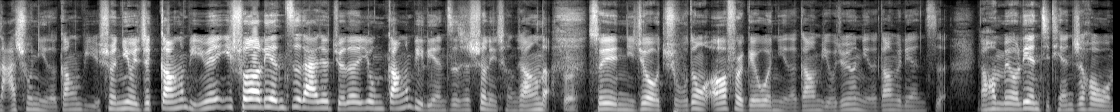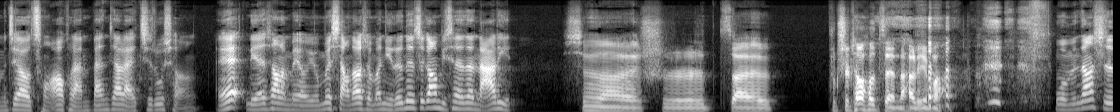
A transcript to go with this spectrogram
拿出你的钢笔，说你有一支钢笔，因为一说到练字，大家就觉得用钢笔练字是顺理成章的。对，所以你就主动 offer 给我你的钢笔，我就用你的钢笔练字。然后没有练几天之后，我们就要从奥克兰搬家来基督城。哎，连上了没有？有没有想到什么？你的那支钢笔现在在哪里？现在是在不知道在哪里吗？我们当时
